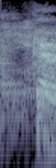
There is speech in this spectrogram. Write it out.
sticky,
